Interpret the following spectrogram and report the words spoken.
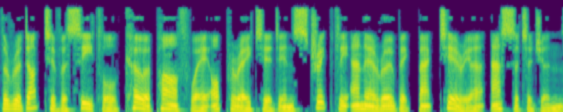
The reductive acetyl-CoA pathway operated in strictly anaerobic bacteria acetogens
